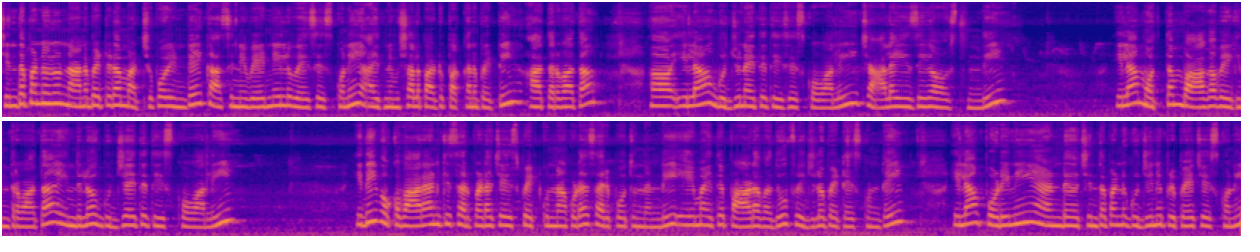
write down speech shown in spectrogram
చింతపండును నానబెట్టడం మర్చిపోయి ఉంటే కాసిన్ని వేడి నీళ్ళు వేసేసుకొని ఐదు నిమిషాల పాటు పక్కన పెట్టి ఆ తర్వాత ఇలా గుజ్జునైతే తీసేసుకోవాలి. చాలా ఈజీగా వస్తుంది. ఇలా మొత్తం బాగా వేగిన తర్వాత ఇందులో గుజ్జు అయితే తీసుకోవాలి. ఇది ఒక వారానికి సరిపడా చేసి పెట్టుకున్నా కూడా సరిపోతుందండి. ఏమైతే పాడవదు ఫ్రిడ్జ్లో పెట్టేసుకుంటే. ఇలా పొడిని అండ్ చింతపండు గుజ్జిని ప్రిపేర్ చేసుకొని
